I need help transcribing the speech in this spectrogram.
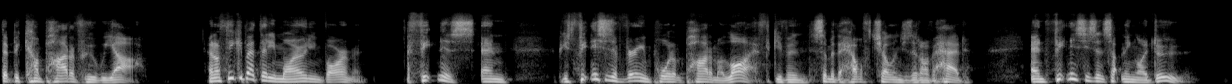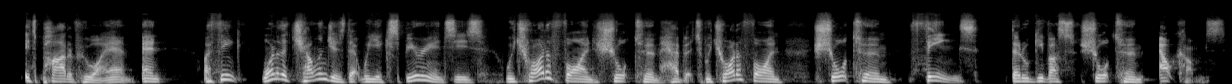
that become part of who we are. And I think about that in my own environment. Fitness and because fitness is a very important part of my life given some of the health challenges that I've had. And fitness isn't something I do. It's part of who I am. And I think one of the challenges that we experience is we try to find short-term habits. We try to find short-term things that'll give us short term outcomes.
